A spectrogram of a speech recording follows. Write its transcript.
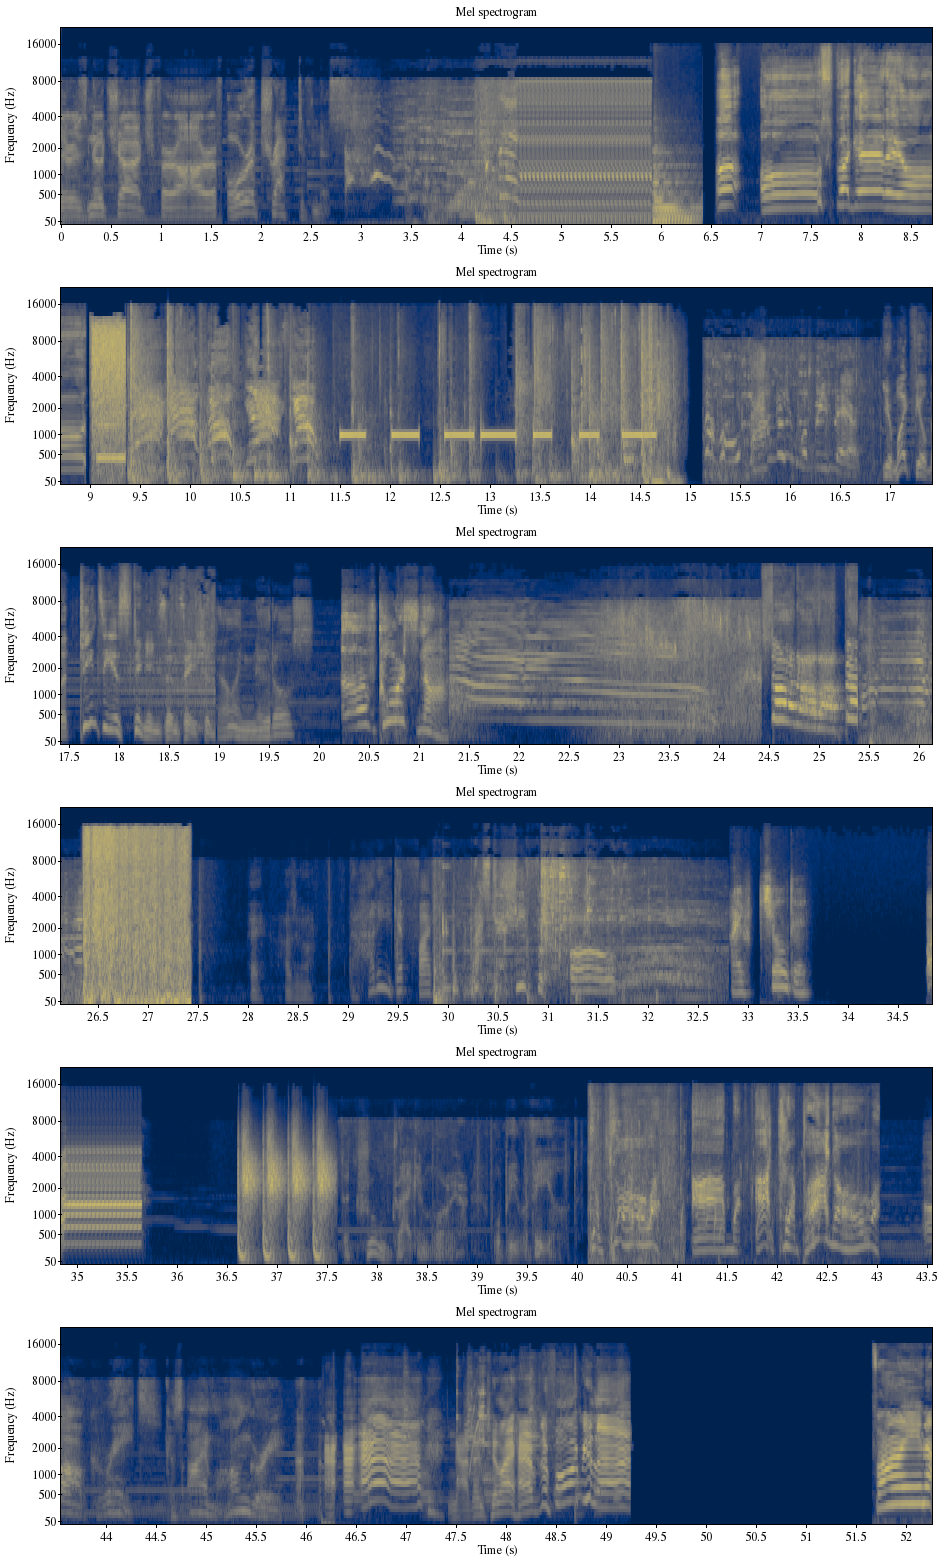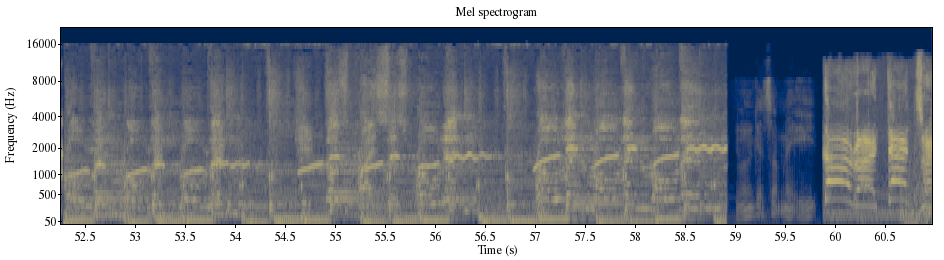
is no charge for our or attractiveness. Uh-oh, spaghetti-o! The whole valley will be there. You might feel the teensiest stinging sensation. Selling noodles? Of course not. Son of a... Hey, how's it going? Now, how do you get five Master Shifu? Oh. I've killed it. The true Dragon Warrior will be revealed. I'm at the paddle! Oh, great. Because I'm hungry. Not until I have the formula. Fine. Get something to eat? All right, that's it.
